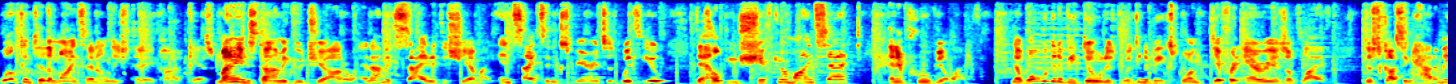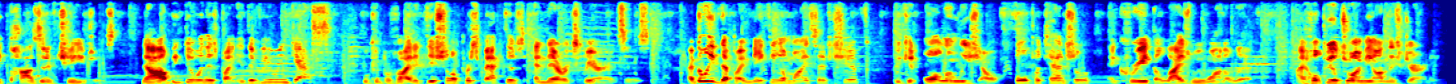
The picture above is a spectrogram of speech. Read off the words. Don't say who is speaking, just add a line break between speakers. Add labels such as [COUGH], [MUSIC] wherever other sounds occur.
Welcome to the Mindset Unleashed Today podcast. My name is Tommy Gucciato, and I'm excited to share my insights and experiences with you to help you shift your mindset and improve your life. Now, what we're going to be doing is we're going to be exploring different areas of life, discussing how to make positive changes. Now, I'll be doing this by interviewing guests who can provide additional perspectives and their experiences. I believe that by making a mindset shift, we can all unleash our full potential and create the lives we want to live. I hope you'll join me on this journey.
